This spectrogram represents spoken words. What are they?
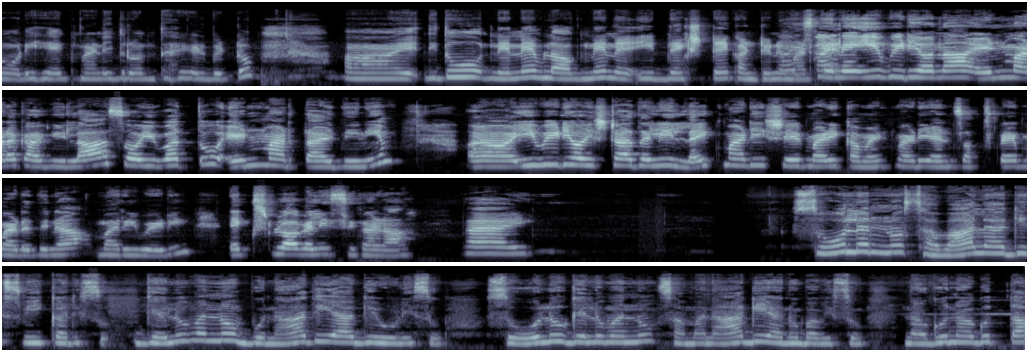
ನೋಡಿ ಹೇಗೆ ಮಾಡಿದರು ಅಂತ ಹೇಳಿಬಿಟ್ಟು. ಇದು ನೆನ್ನೆ ವ್ಲಾಗ್ನೇ ಈ ನೆಕ್ಸ್ಟ್ ಡೇ ಕಂಟಿನ್ಯೂ ಮಾಡ್ತೀನಿ ಈ ವಿಡಿಯೋನ ಎಂಡ್ ಮಾಡೋಕ್ಕಾಗಿಲ್ಲ. ಸೊ ಇವತ್ತು ಎಂಡ್ ಮಾಡ್ತಾ ಇದ್ದೀನಿ. ಈ ವಿಡಿಯೋ ಇಷ್ಟ ಆದಲ್ಲಿ ಲೈಕ್ ಮಾಡಿ ಶೇರ್ ಮಾಡಿ ಕಮೆಂಟ್ ಮಾಡಿ ಆ್ಯಂಡ್ ಸಬ್ಸ್ಕ್ರೈಬ್ ಮಾಡೋದನ್ನ ಮರಿಬೇಡಿ. ನೆಕ್ಸ್ಟ್ ವ್ಲಾಗಲ್ಲಿ ಸಿಗೋಣ. ಬಾಯ್ ಸೋಲನ್ನು ಸವಾಲಾಗಿ ಸ್ವೀಕರಿಸು, ಗೆಲುವನ್ನು ಬುನಾದಿಯಾಗಿ ಉಳಿಸು, ಸೋಲು ಗೆಲುವನ್ನು ಸಮನಾಗಿ ಅನುಭವಿಸು, ನಗು ನಗುತ್ತಾ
